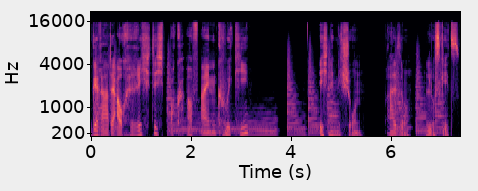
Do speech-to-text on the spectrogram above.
gerade auch richtig Bock auf einen Quickie? Ich nämlich schon. Also, los geht's.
